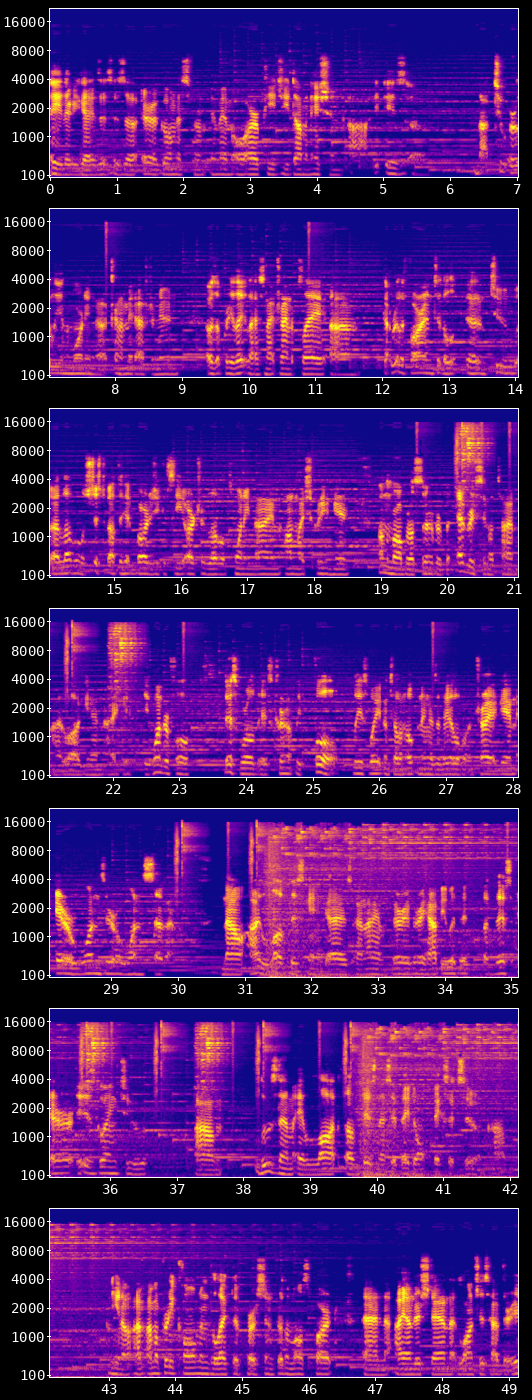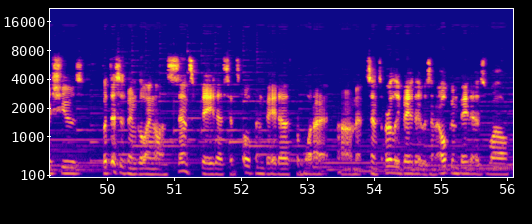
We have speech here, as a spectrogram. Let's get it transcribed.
Hey there you guys, this is uh, Eric Gomez from MMORPG Domination. Uh, it is uh, not too early in the morning, uh, kind of mid-afternoon. I was up pretty late last night trying to play. Um, got really far into the into uh, levels, just about to hit bard as you can see, Archer level 29 on my screen here on the Malboro server, but every single time I log in I get a wonderful this world is currently full. Please wait until an opening is available and try again. Error 1017. Now, I love this game, guys, and I am very, very happy with it, but this error is going to um, lose them a lot of business if they don't fix it soon. Um, you know, I'm, I'm a pretty calm and collective person for the most part, and I understand that launches have their issues, but this has been going on since beta, since open beta. From what I, um, since early beta, it was an open beta as well.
